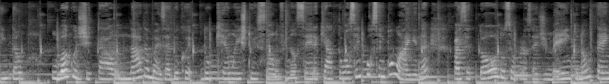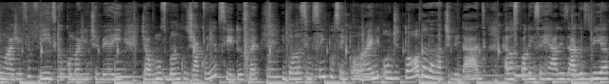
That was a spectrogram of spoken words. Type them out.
Então, um banco digital nada mais é do que, do que uma instituição financeira que atua 100% online, né? Vai ser todo o seu procedimento, não tem uma agência física, como a gente vê aí de alguns bancos já conhecidos, né? Então, assim, 100% online, onde todas as atividades, elas podem ser realizadas via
